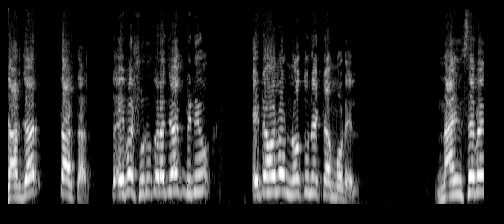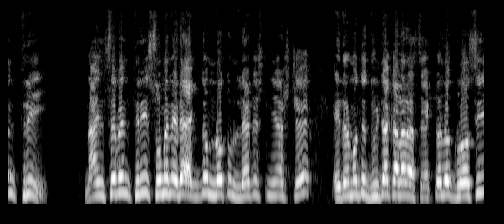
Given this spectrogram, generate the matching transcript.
যার যার, তার তার। তো এবার শুরু করা যাক ভিডিও এটা হলো নতুন একটা model nine seven three nine seven three Soman এটা একদম নতুন লেটেস্ট নিয়ে আসছে। এটার মধ্যে দুইটা কালার আছে। একটা হলো গ্লোসি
